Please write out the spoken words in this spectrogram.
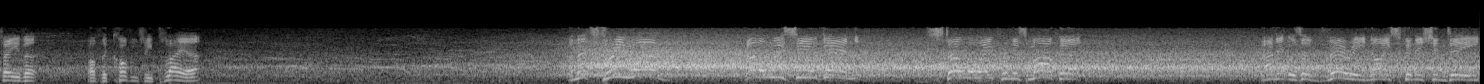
favour of the Coventry player. And that's 3 1. Aloisi again stole away from his marker. And it was a very nice finish indeed.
